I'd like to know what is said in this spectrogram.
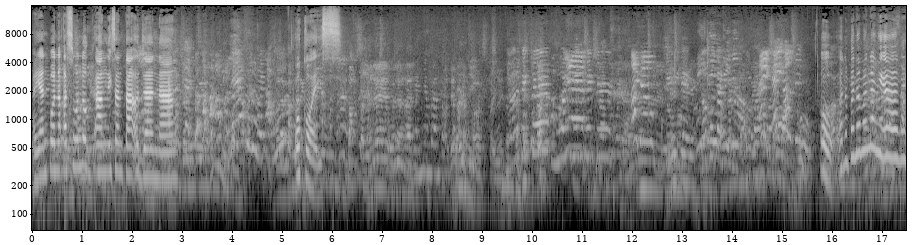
Ayan po, nakasunog ang isang tao dyan ng Okoys. Oh, ano ba naman nangyari?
